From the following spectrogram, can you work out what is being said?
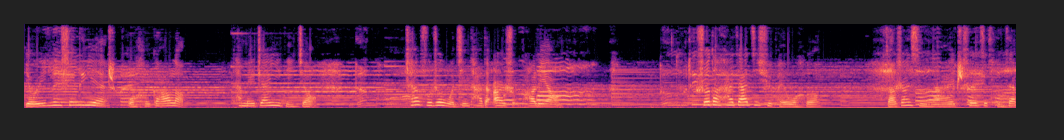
有一天深夜，我喝高了，他没沾一滴酒，搀扶着我进他的二手泡利奥，说到他家继续陪我喝。早上醒来，车子停在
